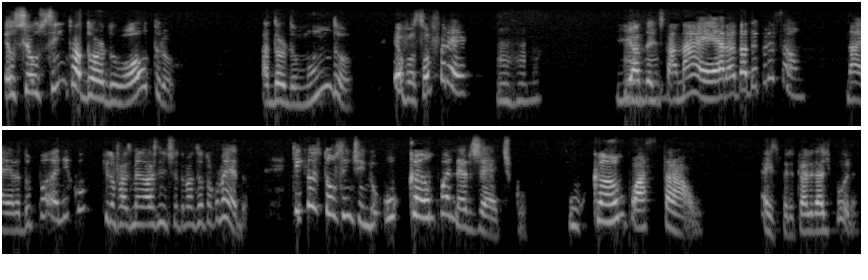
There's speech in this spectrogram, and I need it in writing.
eu, se eu sinto a dor do outro, a dor do mundo, eu vou sofrer. Uhum. E uhum. a gente tá na era da depressão, na era do pânico, que não faz o menor sentido, mas eu tô com medo. O que, que eu estou sentindo? O campo energético, o campo astral, é espiritualidade pura.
